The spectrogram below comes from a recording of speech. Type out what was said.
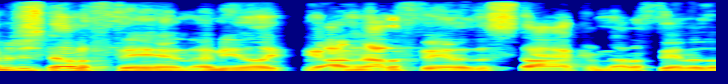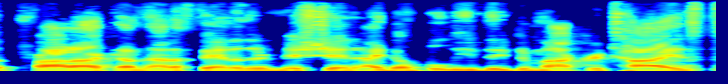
I'm just not a fan. I mean, like, I'm not a fan of the stock. I'm not a fan of the product. I'm not a fan of their mission. I don't believe they democratized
